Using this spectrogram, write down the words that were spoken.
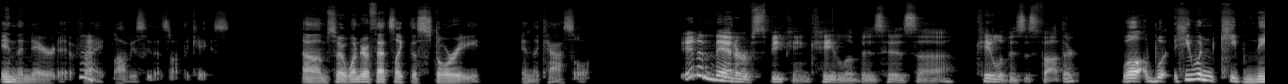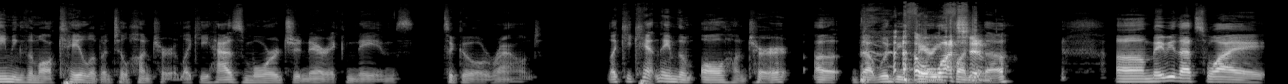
in the narrative, Hmm. right? Obviously that's not the case. Um so I wonder if that's like the story in the castle. In a manner of speaking, Caleb is his uh Caleb is his father. Well, he wouldn't keep naming them all Caleb until Hunter. Like, he has more generic names to go around. Like, he can't name them all Hunter. Uh, that would be very funny him. though. Um, maybe that's why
